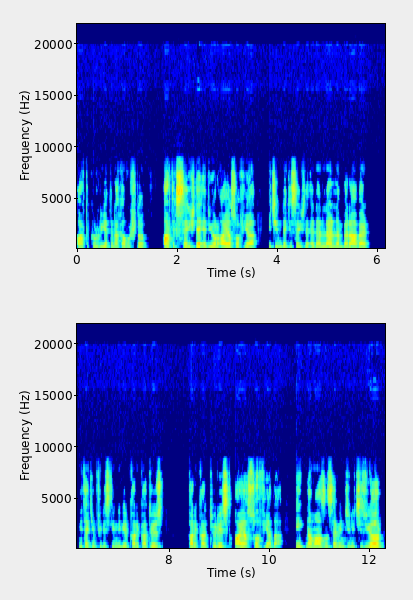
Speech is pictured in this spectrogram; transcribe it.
artık hürriyetine kavuştu. Artık secde ediyor Ayasofya içindeki secde edenlerle beraber. Nitekim Filistinli bir karikatürist, karikatürist Ayasofya'da ilk namazın sevincini çiziyor.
